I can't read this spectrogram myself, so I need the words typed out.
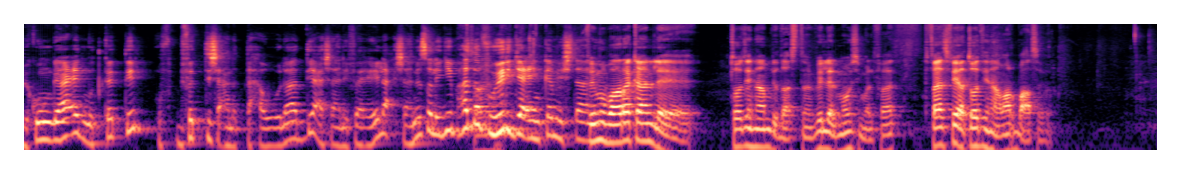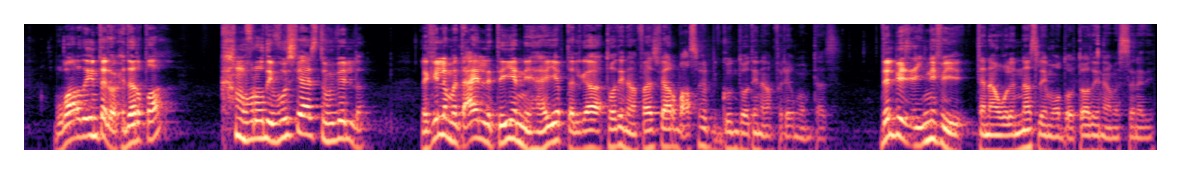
بيكون قاعد متكتل وبيفتش عن التحولات دي عشان يفعلها عشان يصل يجيب هدف ويرجع ينكمش في تاني مباراة كان لتوتنهام ضد أستون فيلا الموسم اللي فات فاز فيها توتنهام 4-0 المباراة دي انت لو حضرتها كان المفروض يفوز فيها أستون فيلا. لكن لما تعاين النتيجة النهائية بتلقى توتنهام فاز فيها 4-0 بتكون توتنهام فريق ممتاز. ده اللي بيزعجني في تناول الناس لموضوع توتنهام السنة دي.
